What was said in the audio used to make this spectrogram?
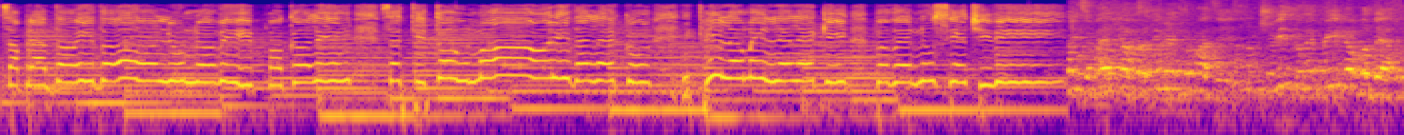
Сапрядо і долю нові поколінь, Сетіто у морі далеко, і крилами лелеки повернуся чиві. Дивіться, в мене оперативна інформація є, що він, коли поїхав в Одесу,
